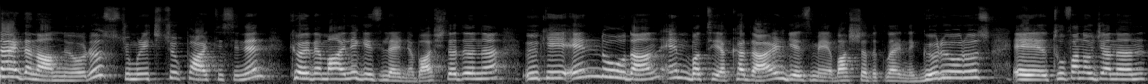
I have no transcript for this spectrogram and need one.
nereden anlıyoruz? Cumhuriyetçi Türk Partisi'nin köy ve mahalle gezilerine başladığını, ülkeyi en doğudan en batıya kadar gezmeye başladıklarını görüyoruz. E, Tufan Hoca'nın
